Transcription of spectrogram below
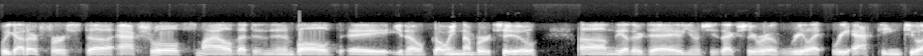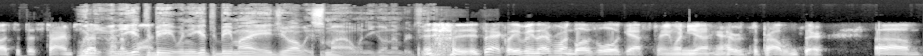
We got our first uh, actual smile that didn't involve a, you know, going number two um, the other day. You know, she's actually re- re- reacting to us at this time. So when you, when you get fun. to be when you get to be my age, you always smile when you go number two. exactly. I mean, everyone loves a little gas pain when you, you're having some problems there. Um,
